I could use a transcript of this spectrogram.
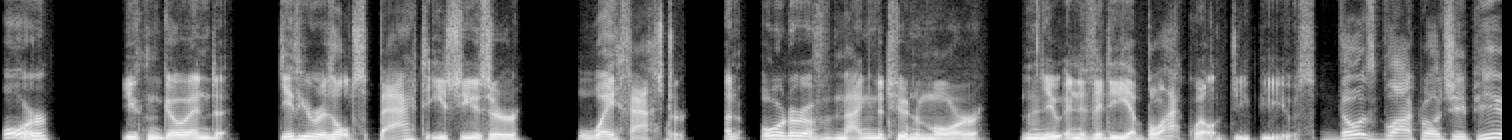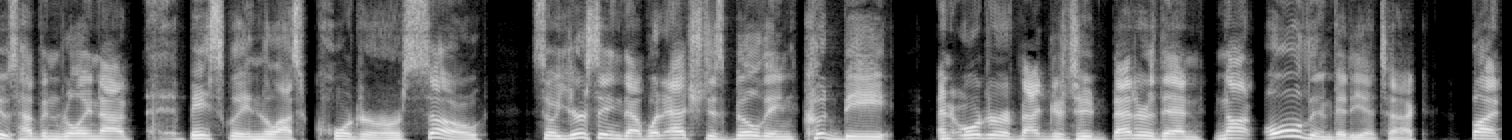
or you can go and give your results back to each user way faster, an order of magnitude more than the new NVIDIA Blackwell GPUs. Those Blackwell GPUs have been rolling out eh, basically in the last quarter or so. So you're saying that what Etched is building could be an order of magnitude better than not old NVIDIA tech, but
